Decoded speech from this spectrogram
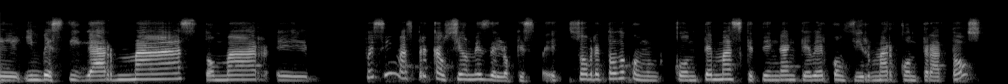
eh, investigar más, tomar, eh, pues sí, más precauciones de lo que, eh, sobre todo con, con, temas que tengan que ver con firmar contratos,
